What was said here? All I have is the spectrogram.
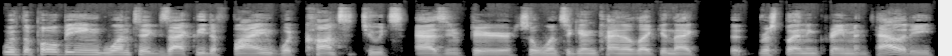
with the Po being one to exactly define what constitutes as inferior. So once again, kind of like in that resplendent crane mentality,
